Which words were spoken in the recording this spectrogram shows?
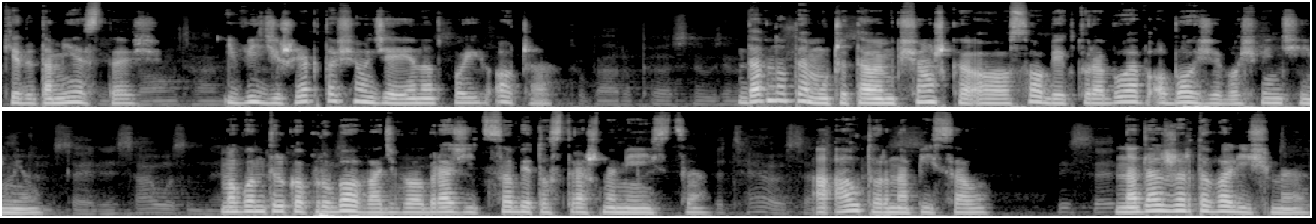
kiedy tam jesteś i widzisz, jak to się dzieje na Twoich oczach. about a person who was in Dawno temu czytałem książkę o osobie, która była w obozie w Oświęcimiu. Mogłem tylko próbować wyobrazić sobie to straszne miejsce. A autor napisał: Nadal żartowaliśmy,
